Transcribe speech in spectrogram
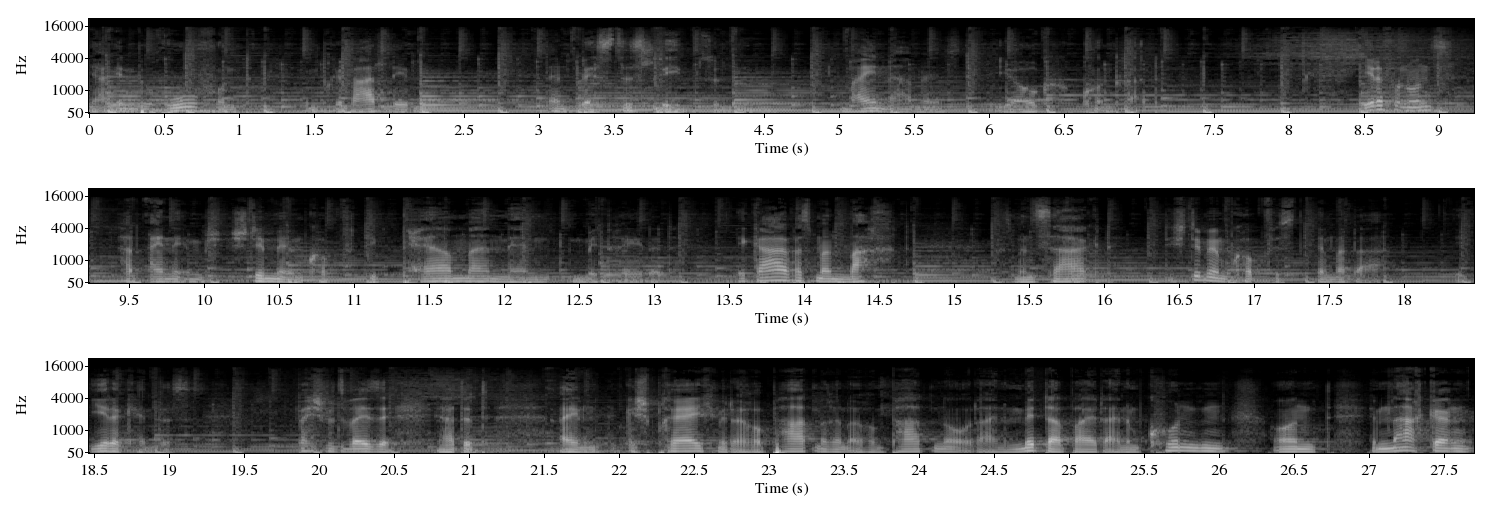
ja in Beruf und im Privatleben dein bestes Leben zu leben. Mein Name ist Jörg Kundrat. Jeder von uns hat eine Stimme im Kopf, die permanent mitredet. Egal was man macht, was man sagt, die Stimme im Kopf ist immer da. Jeder kennt es. Beispielsweise, ihr hattet ein Gespräch mit eurer Partnerin, eurem Partner oder einem Mitarbeiter, einem Kunden und im Nachgang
